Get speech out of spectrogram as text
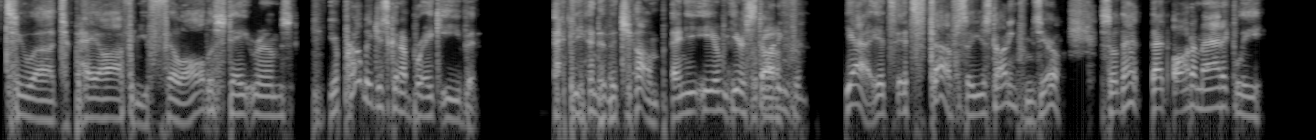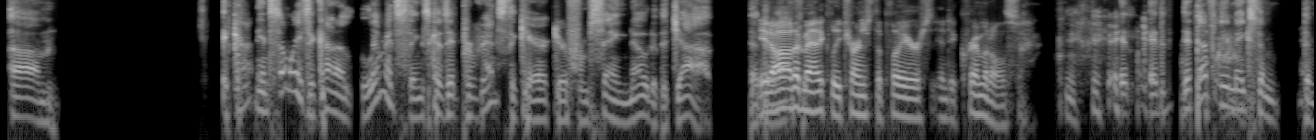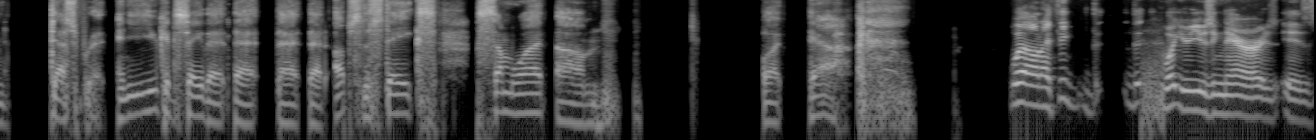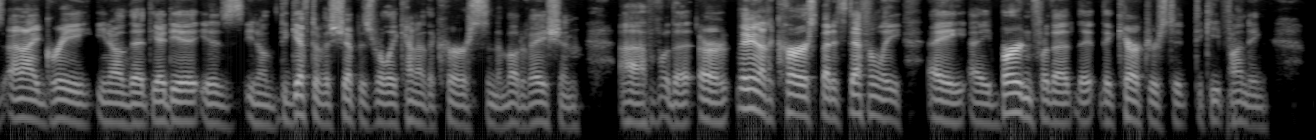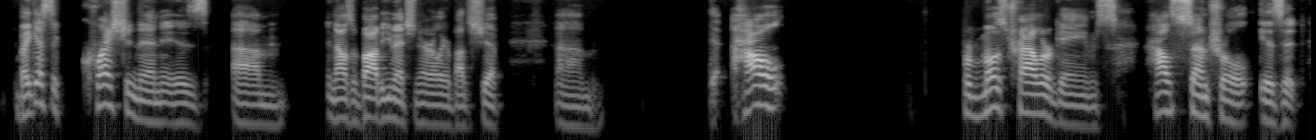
to uh to pay off and you fill all the staterooms you're probably just gonna break even at the end of the jump and you, you're, you're starting rough. from yeah it's it's tough so you're starting from zero so that that automatically um it kind in some ways it kind of limits things because it prevents the character from saying no to the job it automatically turns the players into criminals. it, it, it definitely makes them them desperate, and you, you could say that that that that ups the stakes somewhat. Um, but yeah. well, and I think th- th- what you're using there is, is, and I agree. You know that the idea is, you know, the gift of a ship is really kind of the curse and the motivation uh, for the, or maybe not a curse, but it's definitely a a burden for the the, the characters to to keep funding. But I guess the question then is, um, and also Bob, you mentioned earlier about the ship. Um, how for most traveler games, how central is it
